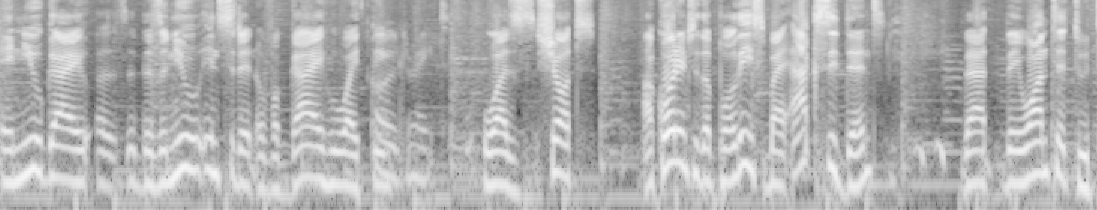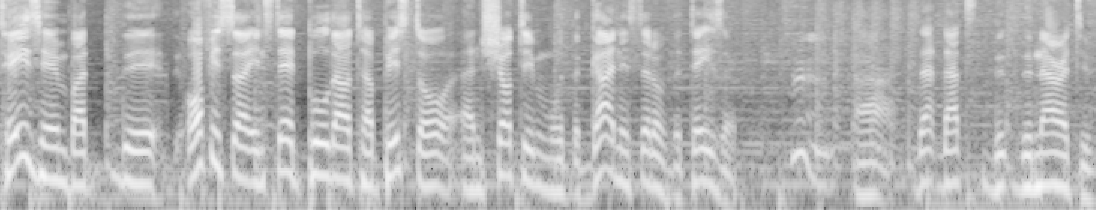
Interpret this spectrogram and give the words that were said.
A new guy, uh, there's a new incident of a guy who I think right. was shot, according to the police, by accident. that they wanted to tase him, but the officer instead pulled out her pistol and shot him with the gun instead of the taser. Hmm. Uh, that that's the, the narrative.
